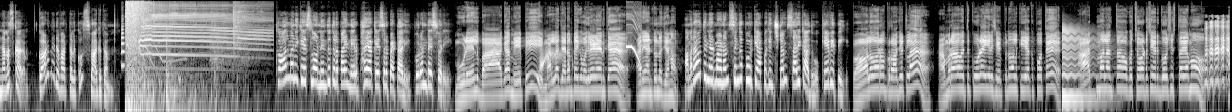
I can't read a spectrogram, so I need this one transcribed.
నమస్కారం. గోడ మీద వార్తలకు స్వాగతం. కాల్మనీ కేసులో నిందితులపై నిర్భయ కేసులు పెట్టాలి. పురంధేశ్వరి. మూడేళ్ళు బాగా మేపి మళ్ళా జనం పైకి వదిలేయడానిక అని అంటున్న జనం. అమరావతి నిర్మాణం సింగపూర్కి అప్పగించడం సరికాదు. కేవీపీ. పోలవరం ప్రాజెక్టులా అమరావతి కూడా ఈయన చెప్పిన వాళ్ళకి ఇవ్వకపోతే ఆత్మలంతా ఒక చోట చేరి ఘోషిస్తాయేమో.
